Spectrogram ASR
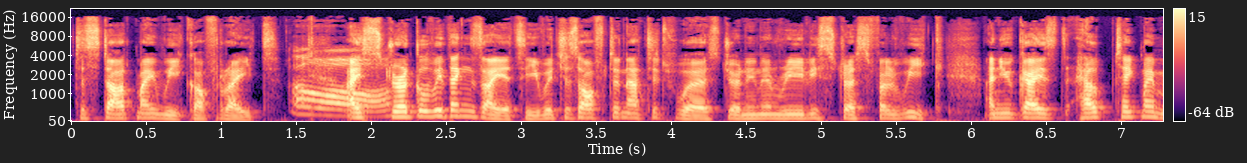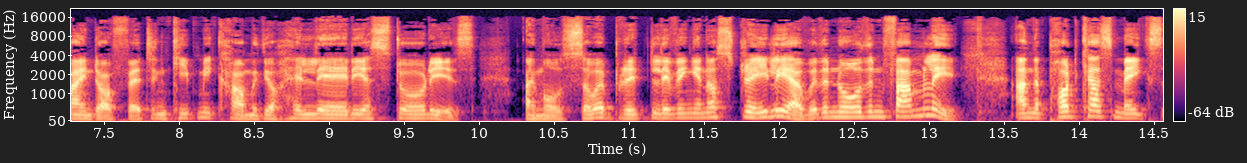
to start my week off right. I struggle with anxiety, which is often at its worst during a really stressful week, and you guys help take my mind off it and keep me calm with your hilarious stories. I'm also a Brit living in Australia with a northern family, and the podcast makes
